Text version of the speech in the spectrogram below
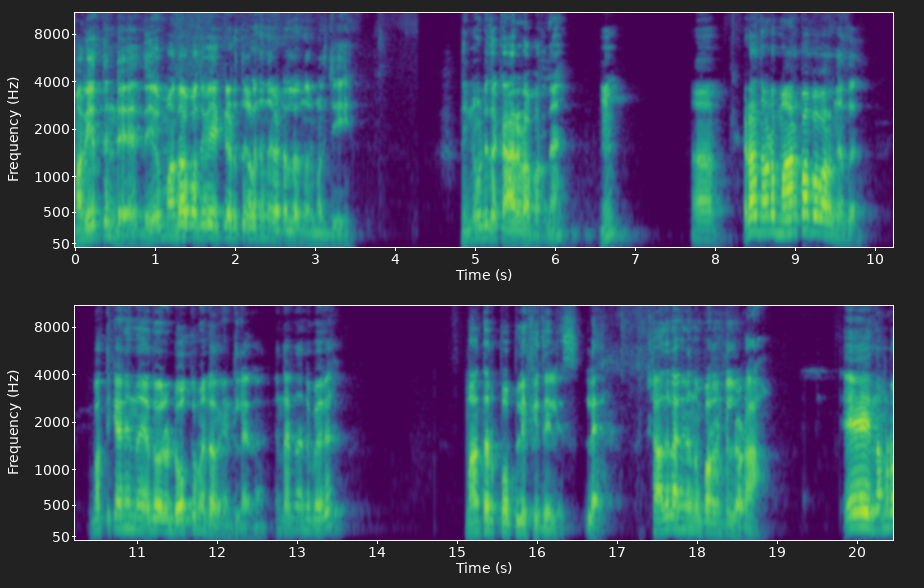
മറിയത്തിന്റെ ദേവമാതാ പദവിയൊക്കെ എടുത്തു കളഞ്ഞെന്ന് കേട്ടല്ലോ നിർമ്മൽജി. നിന്നോട് ഇതൊക്കെ ആരടാ പറഞ്ഞേ? എടാ നമ്മുടെ മാർപ്പാപ്പ പറഞ്ഞത്. വത്തിക്കാനിൽ നിന്ന് ഏതോ ഒരു ഡോക്യുമെന്റ് ഇറങ്ങിയിട്ടില്ലായിരുന്നു. എന്തായിരുന്നു അതിന്റെ പേര്? മാതർ പോപ്പുലി ഫിദേലിസ് അല്ലേ? പക്ഷെ അതിൽ അങ്ങനെയൊന്നും പറഞ്ഞിട്ടില്ലോടാ. ഏയ് നമ്മുടെ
